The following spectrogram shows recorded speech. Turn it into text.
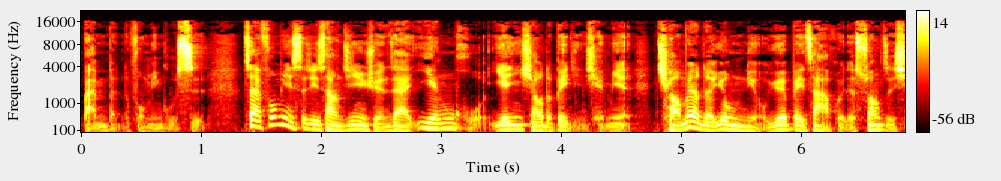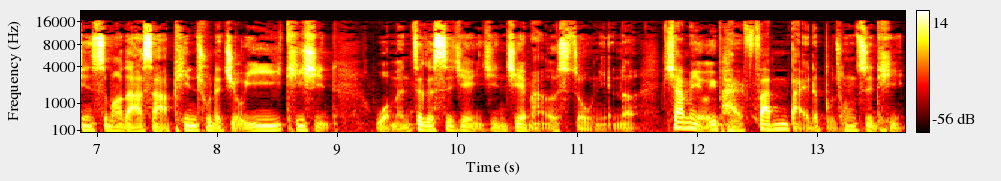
版本的封面故事。在封面设计上，《经济学人》在烟火烟硝的背景前面，巧妙地用纽约被炸毁的双子星世贸大厦拼出的九一一，提醒我们这个世界已经届满二十周年了。下面有一排翻白的补充字体：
